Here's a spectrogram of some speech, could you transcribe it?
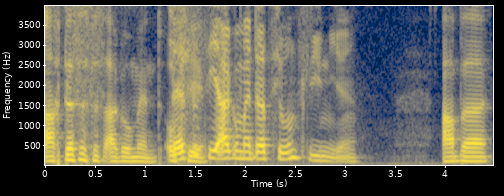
Ach, das ist das Argument. Okay. Das ist die Argumentationslinie. Aber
